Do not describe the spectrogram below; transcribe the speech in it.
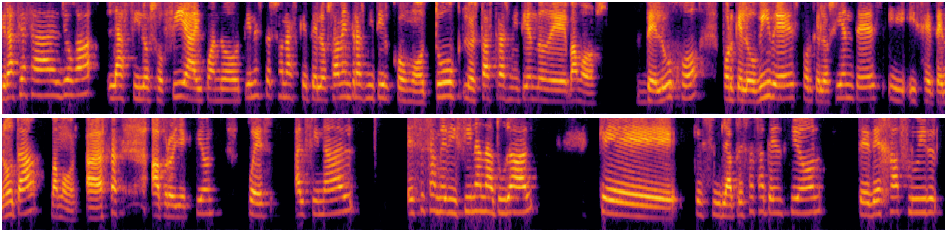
gracias al yoga, la filosofía y cuando tienes personas que te lo saben transmitir como tú lo estás transmitiendo de, vamos, de lujo, porque lo vives, porque lo sientes y, se te nota, vamos, a, proyección, pues al final es esa medicina natural que, que si la prestas atención te deja fluir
